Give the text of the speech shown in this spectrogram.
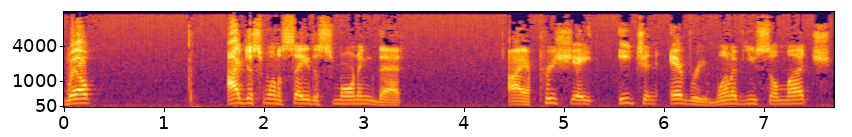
Well, I just want to say this morning that I appreciate each and every one of you so much.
